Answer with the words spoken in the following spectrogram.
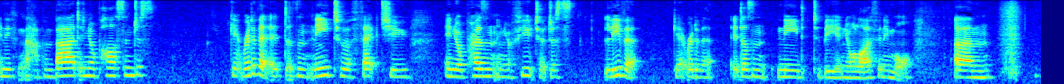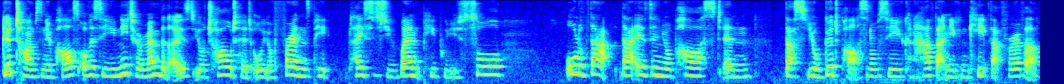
Anything that happened bad in your past and just get rid of it. It doesn't need to affect you in your present and your future. Just leave it. Get rid of it. It doesn't need to be in your life anymore. Um, good times in your past, obviously you need to remember those. Your childhood, all your friends, places you went, people you saw, all of that, that is in your past and that's your good past and obviously you can have that and you can keep that forever.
